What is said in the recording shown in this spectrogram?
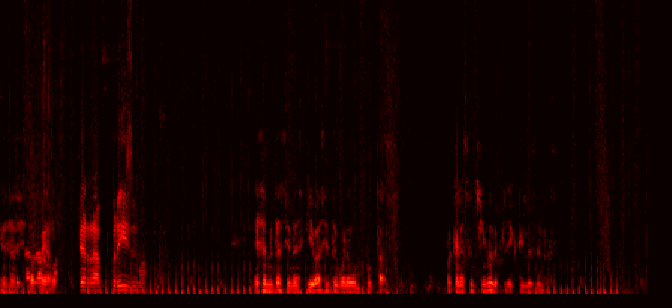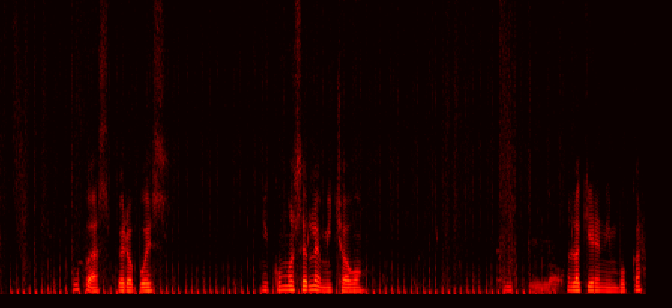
Esa sí está perra. Terra Prisma. Esa neta, si no esquivas, sí te guarda un putazo. Porque le hace un chingo de proyectiles de luz. Ufas, pero pues... Ni cómo hacerle a mi chavo. No, No la quieren invocar.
